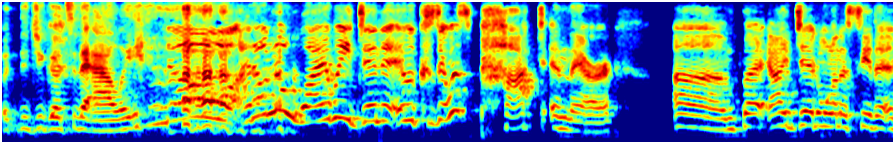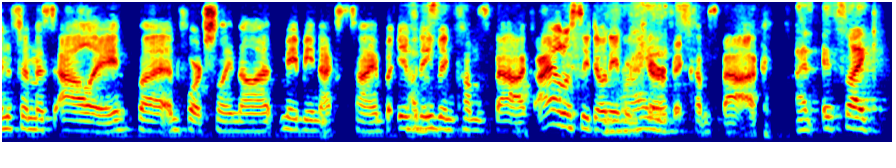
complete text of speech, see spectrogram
But did you go to the alley? No, I don't know why we didn't. It because it was packed in there. Um, but I did want to see the infamous alley, but unfortunately not. Maybe next time. But if I it even comes back, I honestly don't even care if it comes back. And it's like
